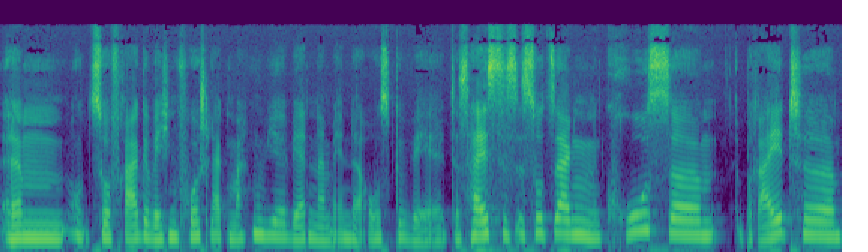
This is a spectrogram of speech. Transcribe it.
ähm, zur Frage, welchen Vorschlag machen wir, werden am Ende ausgewählt. Das heißt, es ist sozusagen eine große, breite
